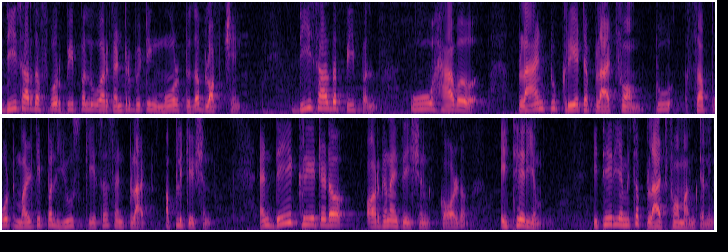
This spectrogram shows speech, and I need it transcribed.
these are the four people who are contributing more to the blockchain. These are the people who have a plan to create a platform to support multiple use cases and plat- application. And they created a organization called ethereum. Ethereum is a platform i'm telling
